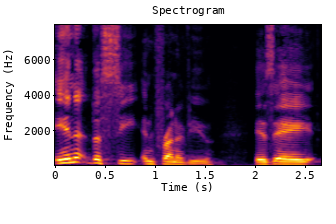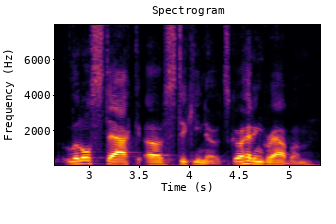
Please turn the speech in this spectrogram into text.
In the seat in front of you is a little stack of sticky notes. Go ahead and grab them.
